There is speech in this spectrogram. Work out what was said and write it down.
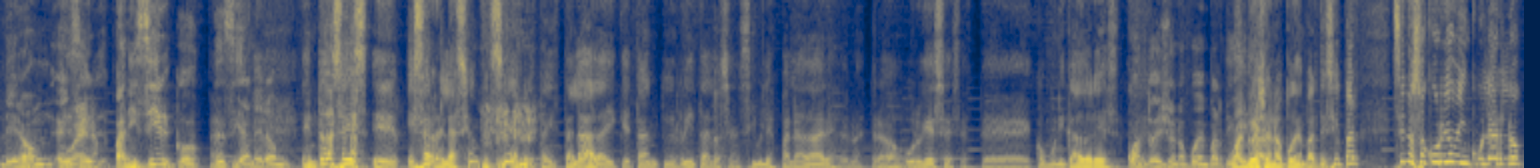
Nerón, es Bueno. el pan y circo, decía Nerón. Entonces, eh, esa relación que siempre está instalada y que tanto irrita los sensibles paladares de nuestros burgueses este, comunicadores, Cuando ellos no pueden participar. cuando ellos no pueden participar, se nos ocurrió vincularlo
